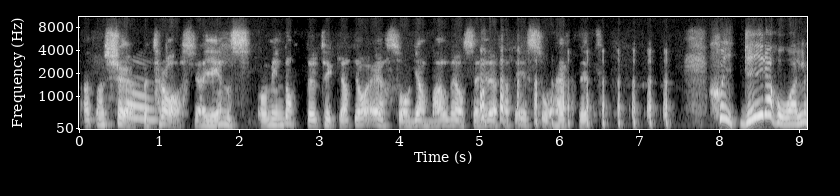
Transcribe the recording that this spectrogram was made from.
Att man köper trasiga jeans och min dotter tycker att jag är så gammal när jag säger det för att det är så häftigt. Skitdyra hål!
